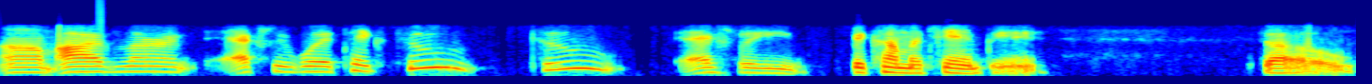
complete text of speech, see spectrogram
Um, I've learned actually what it takes to to actually become a champion. So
